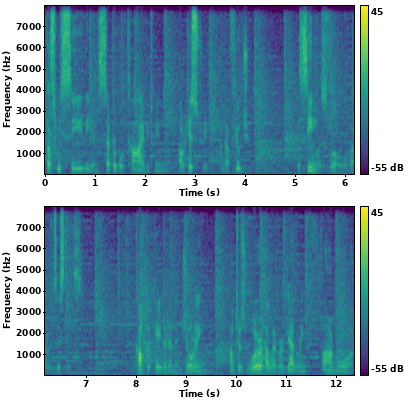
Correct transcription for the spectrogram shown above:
Thus we see the inseparable tie between our history and our future the seamless flow of our existence. Complicated and enduring, hunters were, however, gathering far more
